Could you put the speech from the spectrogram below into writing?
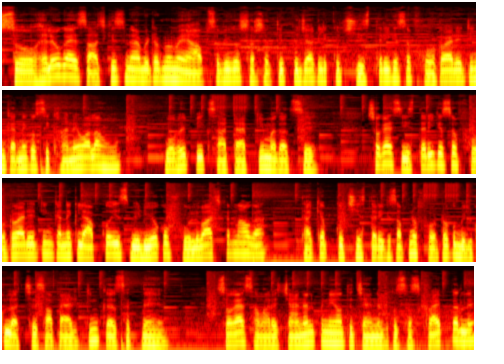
सो हेलो गाइस आज की नया वीडियो में मैं आप सभी को सरस्वती पूजा के लिए कुछ इस तरीके से फ़ोटो एडिटिंग करने को सिखाने वाला हूँ, वो भी पिक्स आर्ट ऐप की मदद से। सो so गैस इस तरीके से फ़ोटो एडिटिंग करने के लिए आपको इस वीडियो को फुल वॉच करना होगा, ताकि आप कुछ इस तरीके से अपने फ़ोटो को बिल्कुल अच्छे से आप एडिटिंग कर सकते हैं। सो so गैस हमारे चैनल पर नहीं हो तो चैनल को सब्सक्राइब कर लें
